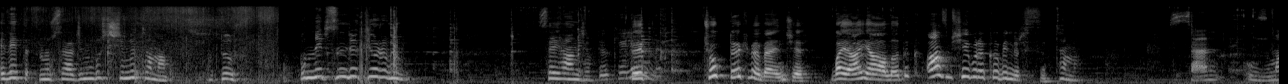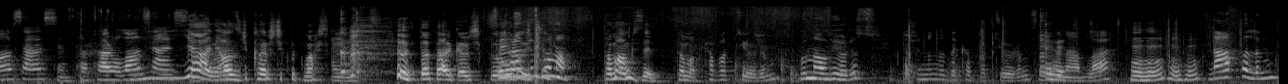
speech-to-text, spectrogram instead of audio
Evet Nursel'cim bu şimdi tamam. Dur. Bunun hepsini döküyorum. Seyhancığım. Dökelim Dök. Çok dökme bence. Bayağı yağladık. Az bir şey bırakabilirsin. Tamam. Sen uzman sensin. Tatar olan sensin. Yani azıcık karışıklık var. Evet. Tatar karışıklığı olduğu Seyhancığım için. tamam. Tamam güzelim. Tamam. Kapatıyorum. Bunu alıyoruz. Şununla da kapatıyorum Seyhan Evet. abla. Ne yapalım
